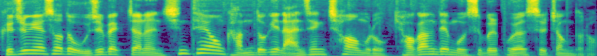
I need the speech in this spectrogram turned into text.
그 중에서도 우즈벡전은 신태용 감독이 난생 처음으로 격앙된 모습을 보였을 정도로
